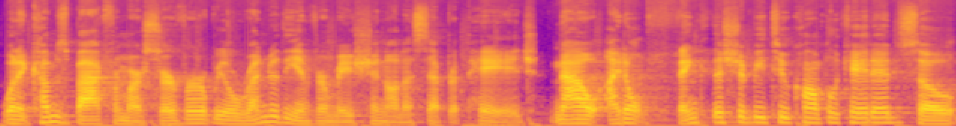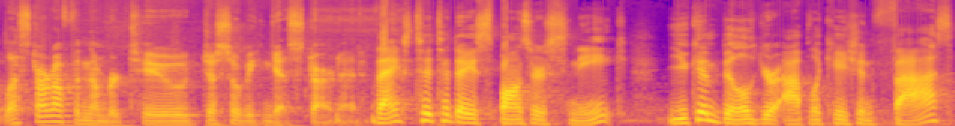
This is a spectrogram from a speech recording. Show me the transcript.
When it comes back from our server, we'll render the information on a separate page. Now, I don't think this should be too complicated, so let's start off with number two, just so we can get started. Thanks to today's sponsor, Snyk, you can build your application fast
